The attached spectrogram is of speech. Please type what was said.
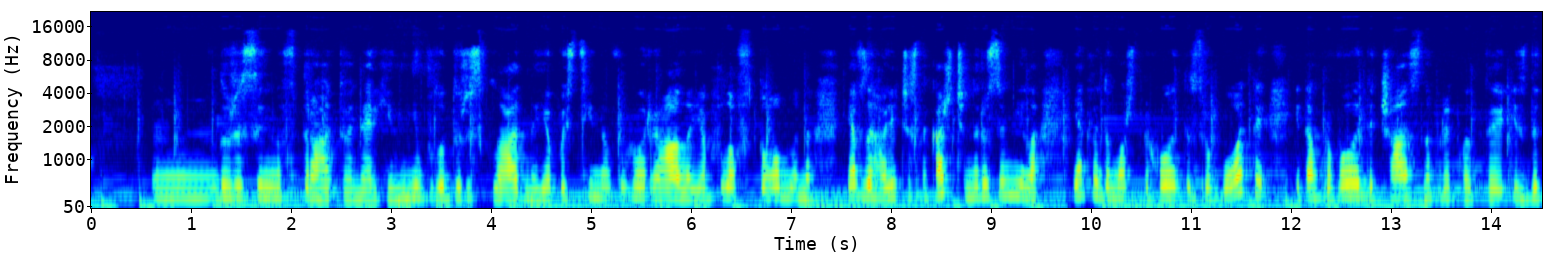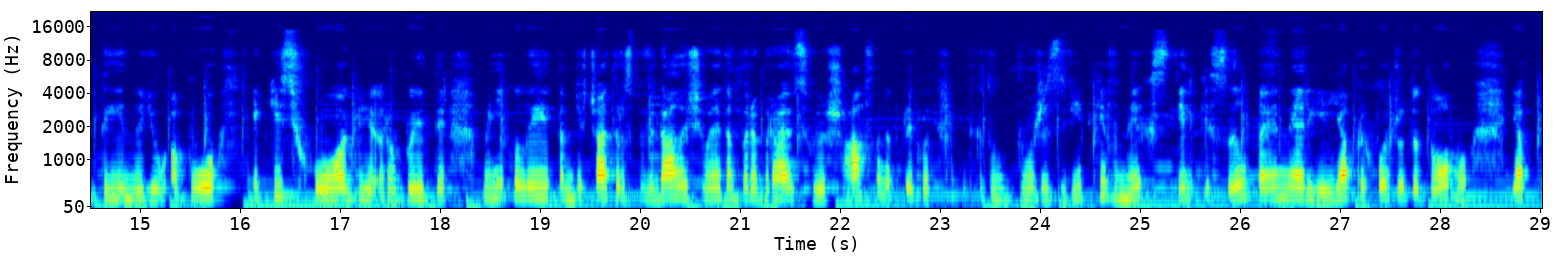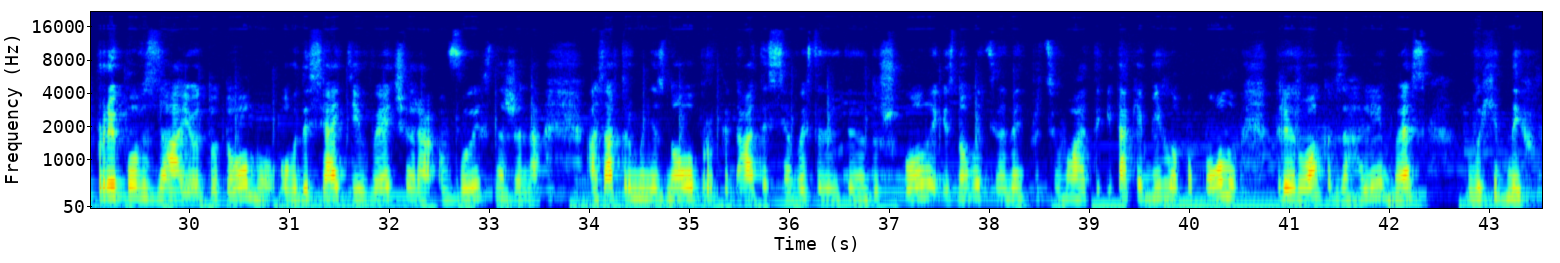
дуже сильну втрату енергії. Мені було дуже складно, я постійно вигорала, я була втомлена. Я взагалі, чесно кажучи, не розуміла, як люди можуть приходити з роботи і там проводити час, наприклад, із дитиною або якісь хобі робити. Мені коли там дівчата розповідали, що вони там перебирають свою шафу, наприклад, я така думаю, боже, звідки в них стільки сил та енергії? Я приходжу додому, я приповзаю додому о 10 вечора, виснажена. А завтра мені знову прокидатися, вести дитину до школи і знову цілий день працювати. І так я бігла по колу три роки взагалі без вихідних.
